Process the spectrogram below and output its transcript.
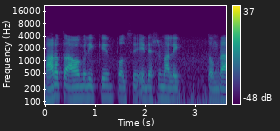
ভারত আওয়ামী লীগকে বলছে, এই দেশের মালিক, তোমরা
